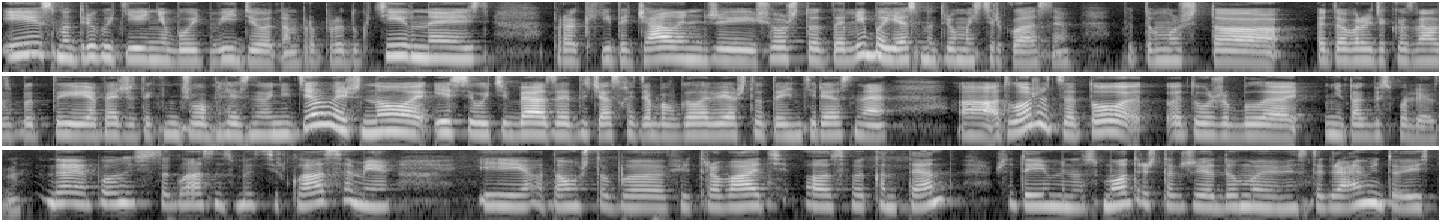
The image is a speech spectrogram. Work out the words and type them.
и смотрю какие-нибудь видео там про продуктивность, про какие-то челленджи, еще что-то, либо я смотрю мастер-классы, потому что это вроде казалось бы, ты опять же так ничего полезного не делаешь, но если у тебя за этот час хотя бы в голове что-то интересное а, отложится, то это уже было не так бесполезно. Да, я полностью согласна с мастер-классами и о том, чтобы фильтровать э, свой контент, что ты именно смотришь. Также я думаю в Инстаграме, то есть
